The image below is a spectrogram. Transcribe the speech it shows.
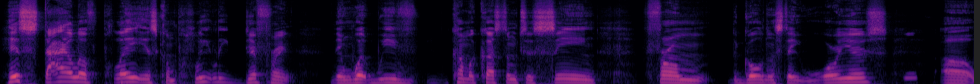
his style of play is completely different than what we've come accustomed to seeing from the Golden State Warriors. Uh,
